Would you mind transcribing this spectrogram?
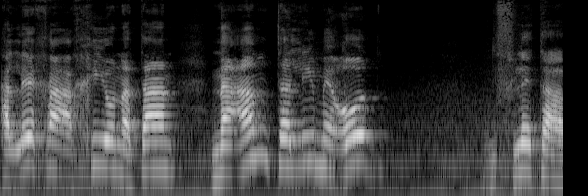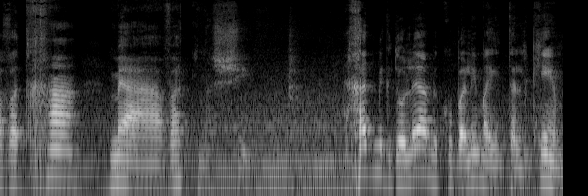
עליך אחי יונתן, נעמת לי מאוד, נפלאת אהבתך מאהבת נשים. אחד מגדולי המקובלים האיטלקים,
